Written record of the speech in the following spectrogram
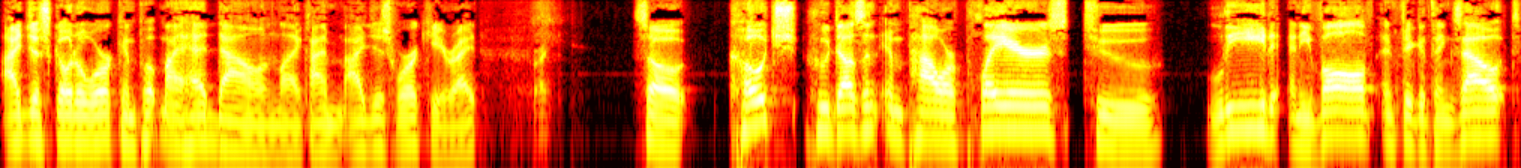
I just go to work and put my head down. Like I'm, I just work here, right? Right. So, coach who doesn't empower players to lead and evolve and figure things out,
